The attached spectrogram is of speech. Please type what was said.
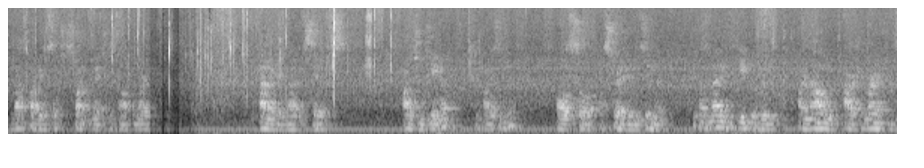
And that's why there was such a strong connection with North America, Canada, United States, Argentina, surprisingly, also Australia and New Zealand. Because many of the people who are now Irish Americans,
